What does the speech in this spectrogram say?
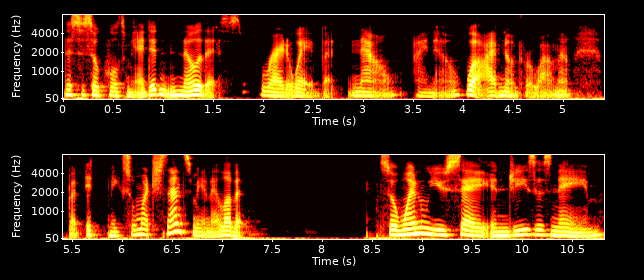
this is so cool to me. I didn't know this right away, but now I know. Well, I've known for a while now, but it makes so much sense to me and I love it. So when you say in Jesus' name,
